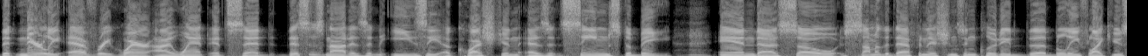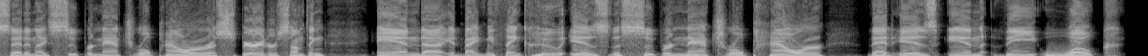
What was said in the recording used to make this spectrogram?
that nearly everywhere I went, it said, this is not as an easy a question as it seems to be. And uh, so some of the definitions included the belief, like you said, in a supernatural power or a spirit or something. And uh, it made me think who is the supernatural power that is in the woke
